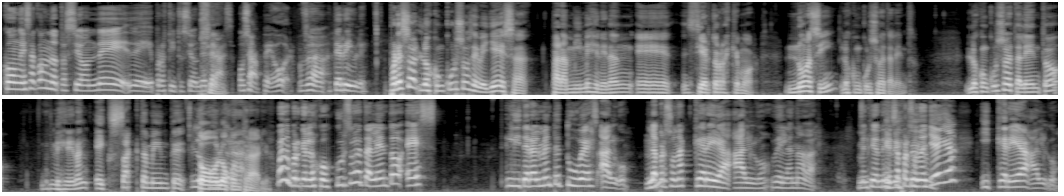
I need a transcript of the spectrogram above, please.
con esa connotación de, de prostitución Sí. detrás. O sea, peor. O sea, terrible. Por eso los concursos de belleza para mí me generan eh, cierto resquemor. No así los concursos de talento. Los concursos de talento me generan exactamente Lo todo lo contrario. Bueno, porque en los concursos de talento es literalmente tú ves algo. La persona crea algo de la nada. ¿Me entiendes? En Esa este- persona llega y crea algo.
